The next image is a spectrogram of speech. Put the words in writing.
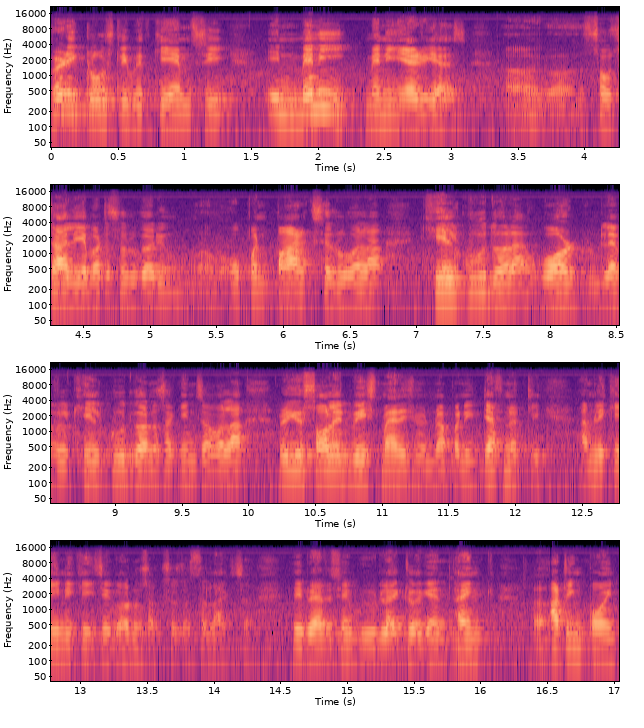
very closely with KMC in many many areas शौचालयबाट सुरु गऱ्यौँ ओपन पार्क्सहरू होला खेलकुद होला वार्ड लेभल खेलकुद गर्न सकिन्छ होला र यो सलिड वेस्ट म्यानेजमेन्टमा पनि डेफिनेटली हामीले केही न केही चाहिँ गर्नु सक्छ जस्तो लाग्छ त्यही भएर चाहिँ we would like to again thank starting point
